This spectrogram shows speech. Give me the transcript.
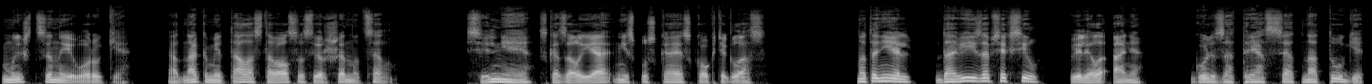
мышцы на его руке. Однако металл оставался совершенно целым. «Сильнее», — сказал я, не спуская с когтя глаз. «Натаниэль, дави изо всех сил», — велела Аня. Гуль затрясся от натуги,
